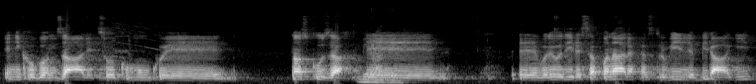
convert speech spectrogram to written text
e Nico Gonzalez o comunque... No scusa, eh, eh, volevo dire Saponara, Castrovilli e Biraghi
